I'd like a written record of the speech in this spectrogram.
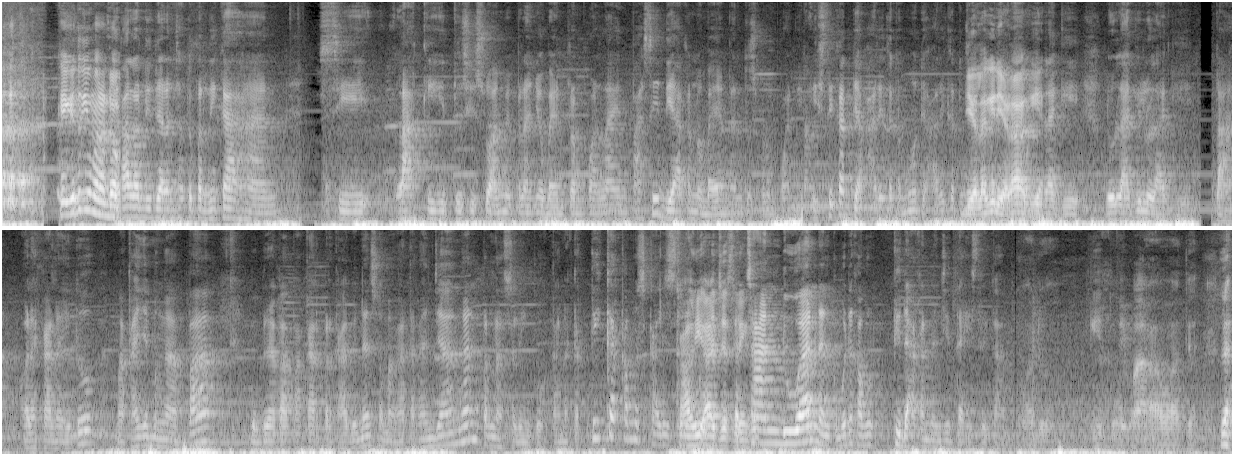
Kayak gitu gimana dok? Kalau di dalam satu pernikahan si laki itu si suami pernah nyobain perempuan lain pasti dia akan membayangkan terus perempuan itu. Istri kan tiap hari ketemu, tiap hari ketemu. Dia lagi, dia lagi. Dia lagi, lu lagi, lu lagi. Nah, oleh karena itu makanya mengapa beberapa pakar perkawinan selalu mengatakan jangan pernah selingkuh karena ketika kamu sekali Sekali selingkuh, aja selingkuh. kecanduan dan kemudian kamu tidak akan mencintai istri kamu. Waduh, Gitu. gawat ya. Lah,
